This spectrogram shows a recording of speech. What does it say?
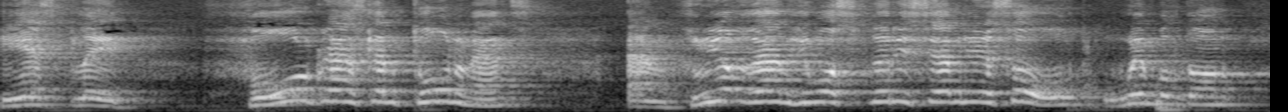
he has played four Grand Slam tournaments and three of them he was 37 years old, Wimbledon,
